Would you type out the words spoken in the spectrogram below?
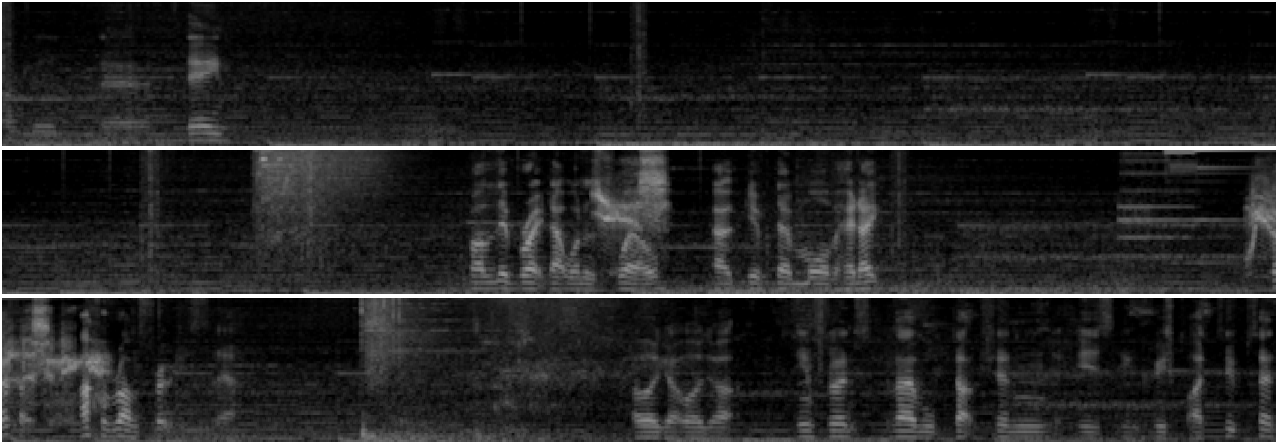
Hundred uh, fifteen. If I liberate that one as well, Yes. that'll give them more of a headache. We I listening. I could run through this there. Oh, we got, what we got. Influence, available production is increased by 2%.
